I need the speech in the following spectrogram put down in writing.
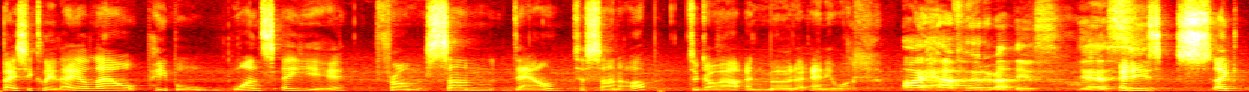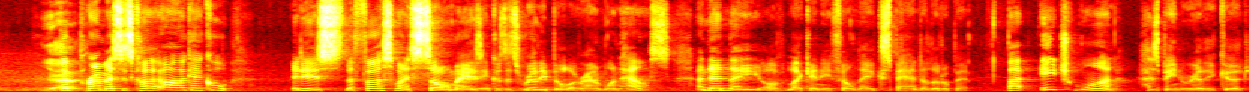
basically they allow people once a year from sundown to sun up to go out and murder anyone. I have heard about this. Yes. It is s- like Yeah. the premise is kind of oh okay cool. It is the first one is so amazing because it's really built around one house, and then they like any film they expand a little bit. But each one has been really good,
